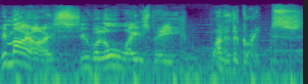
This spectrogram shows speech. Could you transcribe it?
In my eyes, you will always be one of the greats.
